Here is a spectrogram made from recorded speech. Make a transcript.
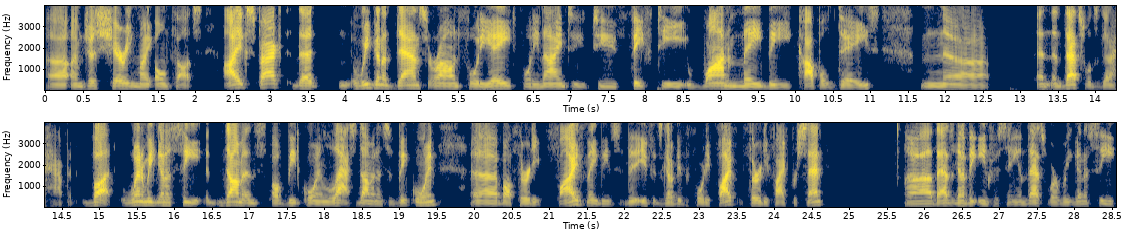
Uh, I'm just sharing my own thoughts. I expect that we're gonna dance around 48 49 to, to 51 maybe couple days. Mm, uh, and and that's what's gonna happen. But when we're we gonna see dominance of bitcoin last dominance of bitcoin uh, about 35 maybe it's the, if it's gonna be the 45 35 percent uh, that's gonna be interesting. And that's where we're gonna see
